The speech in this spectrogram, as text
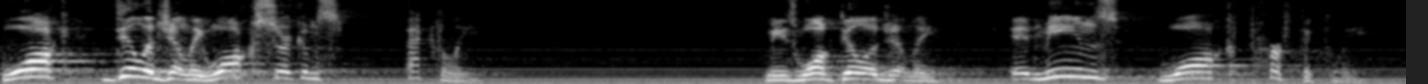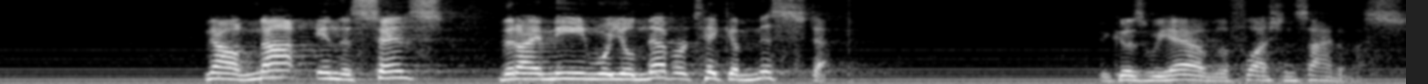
Walk diligently, walk circumspectly. It means walk diligently. It means walk perfectly. Now, not in the sense that I mean where you'll never take a misstep because we have the flesh inside of us.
